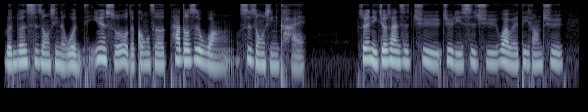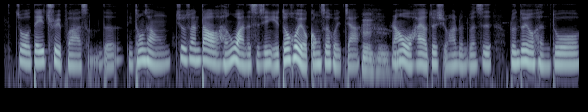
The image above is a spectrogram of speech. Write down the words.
伦敦市中心的问题，因为所有的公车它都是往市中心开，所以你就算是去距离市区外围地方去做 day trip 啊什么的，你通常就算到很晚的时间，也都会有公车回家。然后我还有最喜欢伦敦是伦敦有很多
